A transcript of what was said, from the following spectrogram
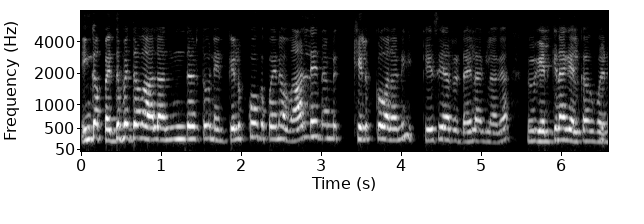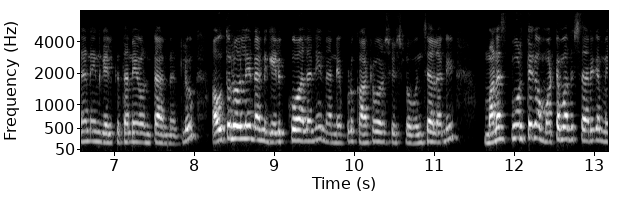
ఇంకా పెద్ద పెద్ద వాళ్ళందరితో నేను గెలుపుకోకపోయినా వాళ్ళే నన్ను గెలుపుకోవాలని కేసీఆర్ డైలాగ్ లాగా నువ్వు గెలికినా గెలకపోయినా నేను గెలుకుతానే ఉంటా అన్నట్లు అవతలలోనే నన్ను గెలుపుకోవాలని నన్ను ఎప్పుడు కాంట్రవర్సీస్లో ఉంచాలని మనస్ఫూర్తిగా మొట్టమొదటిసారిగా మీ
